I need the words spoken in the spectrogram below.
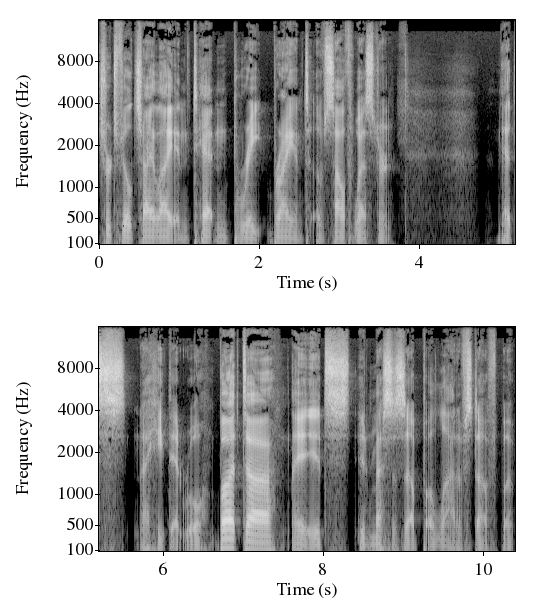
Churchville Chili and Tatton Bryant of Southwestern. That's I hate that rule, but uh, it's it messes up a lot of stuff. But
